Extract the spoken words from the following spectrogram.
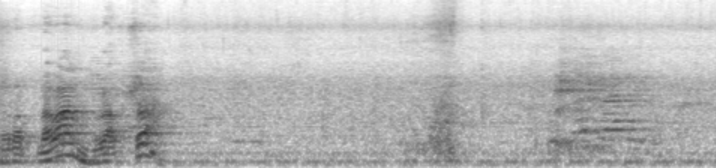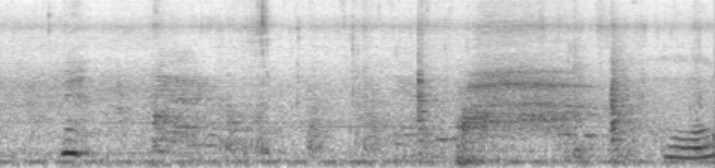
Sarap naman. Sarap siya. Ayan.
